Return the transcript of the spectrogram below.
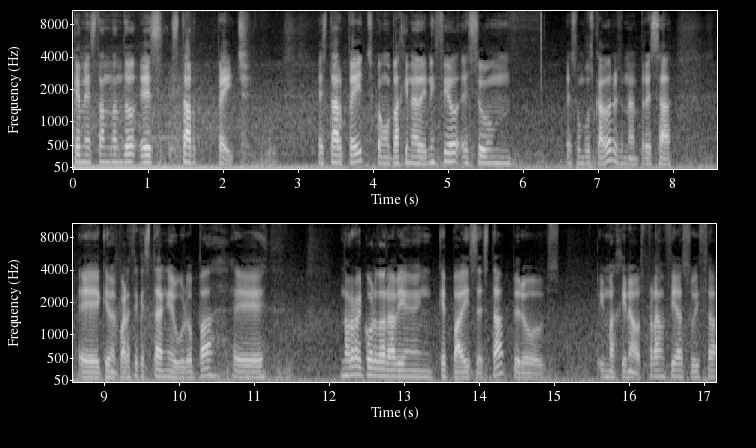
que me están dando es StartPage. StartPage como página de inicio es un, es un buscador, es una empresa eh, que me parece que está en Europa. Eh, no recuerdo ahora bien en qué país está, pero imaginaos Francia, Suiza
